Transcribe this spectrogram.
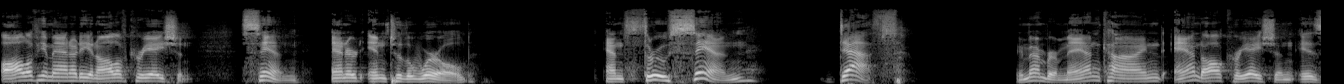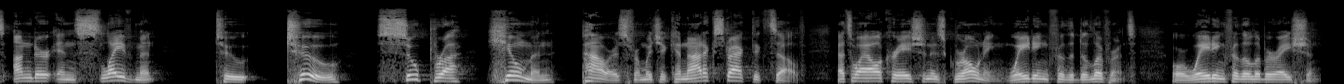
all of humanity and all of creation, sin entered into the world. And through sin, death. Remember, mankind and all creation is under enslavement to two suprahuman powers from which it cannot extract itself. That's why all creation is groaning, waiting for the deliverance or waiting for the liberation,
